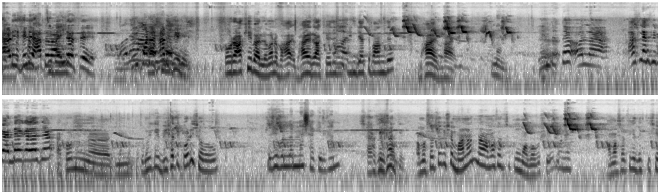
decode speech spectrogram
শাড়ি ছিড়ি হাতে বাইতেছে তুই কটা শাড়ি ছিড়ি ও রাখি বাড়লো মানে ভাই ভাই রাখি যে ইন্ডিয়াতে বাঁধে। ভাই ভাই। নেন। কিন্তু তো ওলা। আসলে আসলে বান্ধা গেল যা। এখন তুমি কি বিষাদি করেছ বাবু? ওই যে বললাম না শাকির খান? শাকিল খানকে আমার সাথে সে মানান না? আমার সাথে কুমা বাবু সে মানে আমার সাথে দেখতে সে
